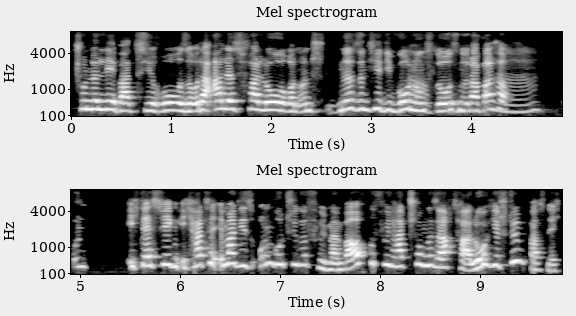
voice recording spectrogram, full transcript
schon eine Leberzirrhose oder alles verloren und ne, sind hier die Wohnungslosen ja. oder was auch. Mhm. Und ich deswegen, ich hatte immer dieses ungute Gefühl. Mein Bauchgefühl hat schon gesagt, hallo, hier stimmt was nicht.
